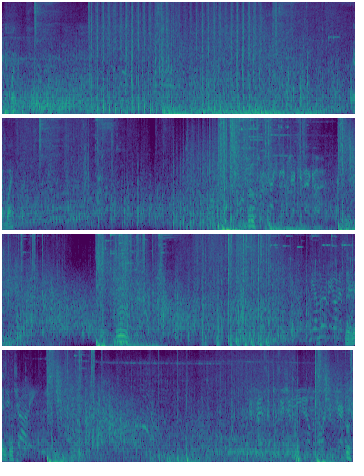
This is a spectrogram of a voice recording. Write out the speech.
เก็บไว้เก็บไว้ attacking objective Echo. อืม We are moving on Yeah, me objective too. Charlie. Defensive position needed on the marked objective.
